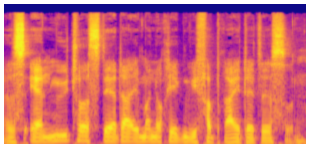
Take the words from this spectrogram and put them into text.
es ist eher ein Mythos, der da immer noch irgendwie verbreitet ist. Und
